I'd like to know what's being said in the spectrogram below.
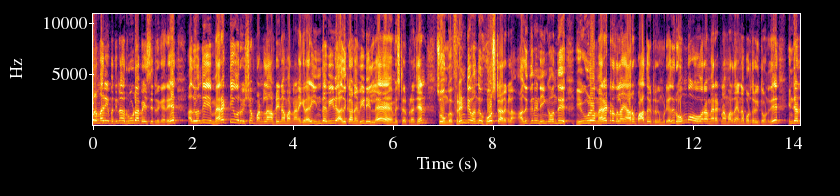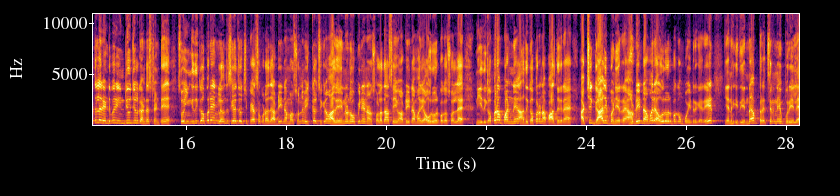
ஒரு மாதிரி பார்த்தீங்கன்னா ரூடாக பேசிகிட்டு இருக்காரு. அது வந்து மிரட்டி ஒரு விஷயம் பண்ணலாம் அப்படின்னு நம்ம நினைக்கிறாரு. இந்த வீடு அதுக்கான வீடு இல்லை மிஸ்டர் பிரஜன். ஸோ உங்கள் ஃப்ரெண்டு வந்து ஹோஸ்ட்டாக இருக்கலாம். அதுக்குன்னு நீங்கள் வந்து இவ்வளோ மிரட்டுறதெல்லாம் யாரும் பார்த்துக்கிட்டு இருக்க முடியாது. ரொம்ப ஓவராக மிரட்டின மாதிரி தான் என்ன பொறுத்த வரைக்கும் தோணுது. இந்த இடத்துல ரெண்டு பேரும் இண்டிவிஜுவல் கண்டஸ்டன்ட்டு ஸோ இதுக்கப்புறம் எங்களை வந்து சேர்த்து வச்சு பேசக்கூடாது அப்படின்னு நம்ம சொன்ன விக்கல் சீக்கிரம் அது என்னோட ஒப்பீனியன் நான் சொல்ல தான் செய்வேன் அப்படின்ற மாதிரி அவர் ஒரு பக்கம் சொல்ல நீ இதுக்கப்புறம் பண்ணு அதுக்கப்புறம் நான் பார்த்துக்கிறேன். அடிச்சு காலி பண்ணிடுறேன். அப்படின்ற மாதிரி அவர் ஒரு பக்கம் போயிட்டு இருக்காரு. எனக்கு இது என்ன பிரச்சனையே புரியல.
